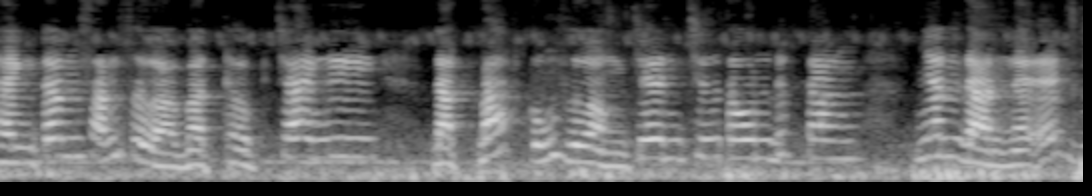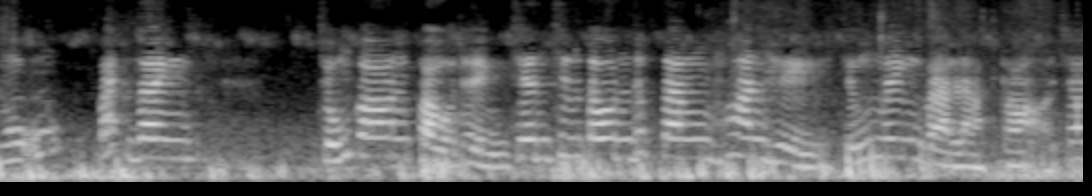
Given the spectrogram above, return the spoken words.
thành tâm sắm sửa vật thực trai nghi, đặt bát cúng dường trên chư tôn đức tăng, nhân đàn lễ ngũ, bách danh. Chúng con cầu thỉnh trên chư tôn đức tăng hoan hỷ, chứng minh và lạc thọ cho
